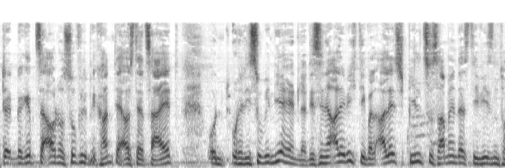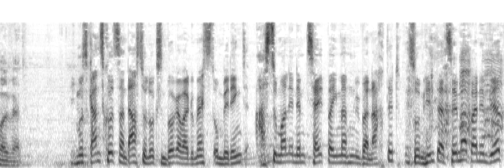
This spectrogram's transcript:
da, da gibt's ja auch noch so viele Bekannte aus der Zeit und oder die Souvenirhändler. Die sind ja alle wichtig, weil alles spielt zusammen, dass die Wiesen toll wird. Ich muss ganz kurz, dann darfst du Luxemburger, weil du möchtest unbedingt. Hast du mal in einem Zelt bei jemandem übernachtet? So im Hinterzimmer bei einem Wirt?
